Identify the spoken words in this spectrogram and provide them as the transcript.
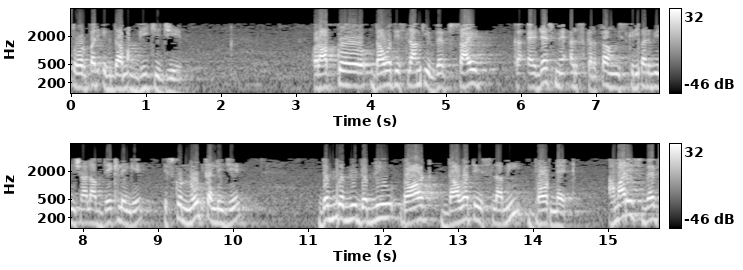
طور پر اقدامات بھی کیجیے اور آپ کو دعوت اسلام کی ویب سائٹ کا ایڈریس میں عرض کرتا ہوں، اسکرین پر بھی انشاءاللہ آپ دیکھ لیں گے۔ اس کو نوٹ کر لیجیے۔ ڈبلو ڈبلو ڈبلو ڈاٹ دعوت اسلامی ڈاٹ نیٹ ہماری اس ویب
